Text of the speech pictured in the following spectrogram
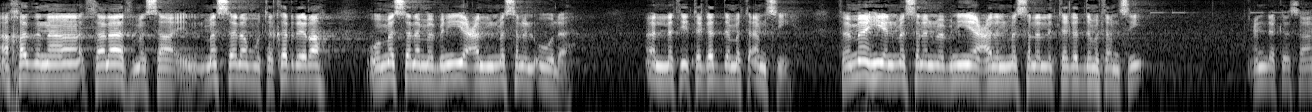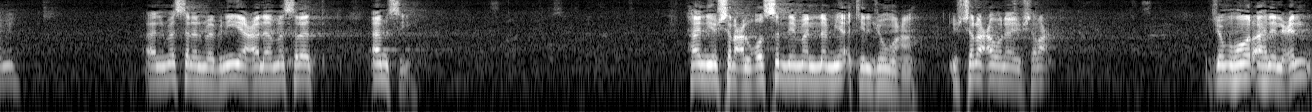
أخذنا ثلاث مسائل. مسألة متكررة ومسألة مبنية على المسألة الأولى التي تقدمت أمسي. فما هي المسألة المبنية على المسألة التي تقدمت أمسي عندك سامي؟ المسألة المبنية على مسألة أمسي هل يشرع الغسل لمن لم يأتي الجمعة؟ يشرع ولا يشرع؟ جمهور أهل العلم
